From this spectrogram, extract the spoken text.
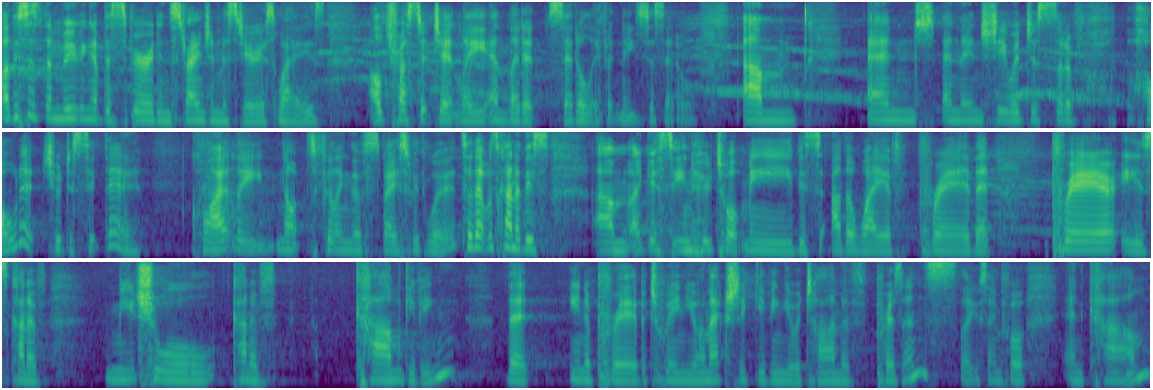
oh, this is the moving of the Spirit in strange and mysterious ways. I'll trust it gently and let it settle if it needs to settle. Um, and and then she would just sort of hold it. She would just sit there quietly, not filling the space with words. So that was kind of this, um, I guess, in who taught me this other way of prayer that prayer is kind of mutual, kind of calm giving. That in a prayer between you, I'm actually giving you a time of presence, like you were saying before, and calm,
